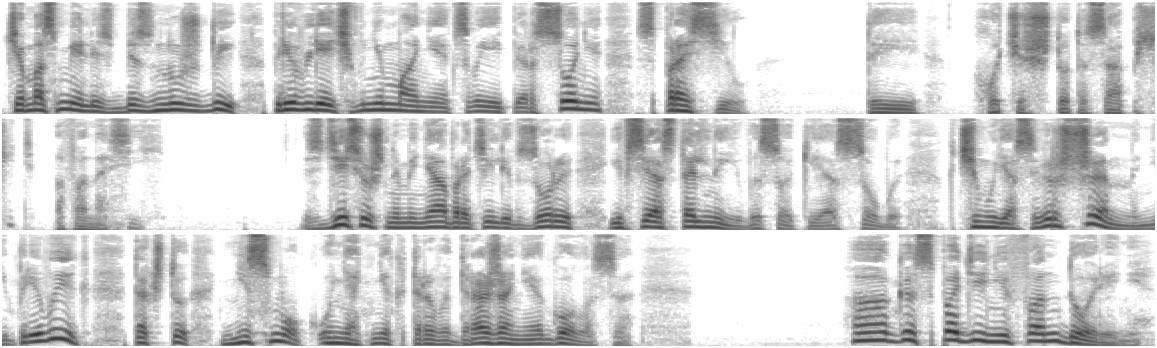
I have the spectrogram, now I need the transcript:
чем осмелюсь без нужды привлечь внимание к своей персоне, спросил. — Ты хочешь что-то сообщить, Афанасий? Здесь уж на меня обратили взоры и все остальные высокие особы, к чему я совершенно не привык, так что не смог унять некоторого дрожания голоса. — О господине Фандорине,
